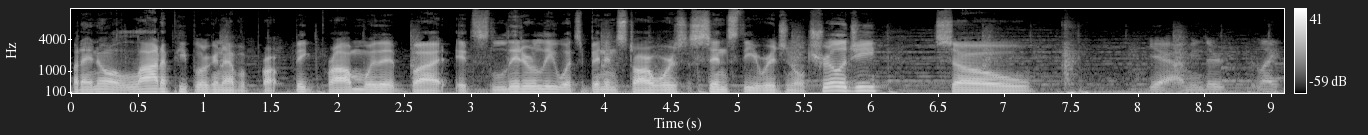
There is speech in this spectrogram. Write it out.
But I know a lot of people are going to have a pro- big problem with it, but it's literally what's been in Star Wars since the original trilogy. So, yeah, I mean, they're like,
